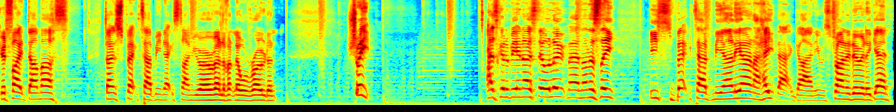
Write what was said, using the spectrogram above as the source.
Good fight, dumbass. Don't spectab me next time. You're a relevant little rodent. Sweet. That's going to be a nice little loot, man, honestly. He spectabbed me earlier, and I hate that guy, and he was trying to do it again.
